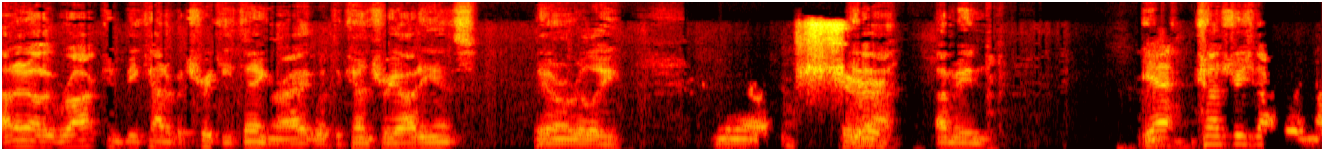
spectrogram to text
I don't know, rock can be kind of a tricky thing, right? With the country audience, they don't really, you know. Sure. Yeah. I mean, Yeah. country's not really my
